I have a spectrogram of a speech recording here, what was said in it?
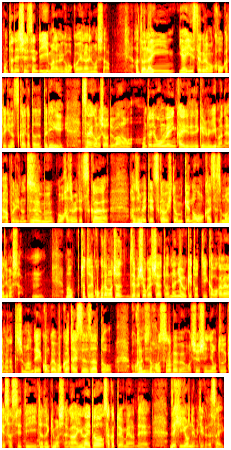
本当に新鮮でいい学びが僕は得られました。あとは LINE や Instagram の効果的な使い方だったり、最後の章では本当にオンライン会議でできる今ね、アプリの Zoom を初めて使う、初めて使う人向けの解説もありました。うん。まあ、ちょっとね、ここでもうちょっと全部紹介しちゃうと何を受け取っていいかわからなくなってしまうので、今回僕が大切だと感じた本質の部分を中心にお届けさせていただきましたが、意外とサクッと読めるので、ぜひ読んでみてください。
